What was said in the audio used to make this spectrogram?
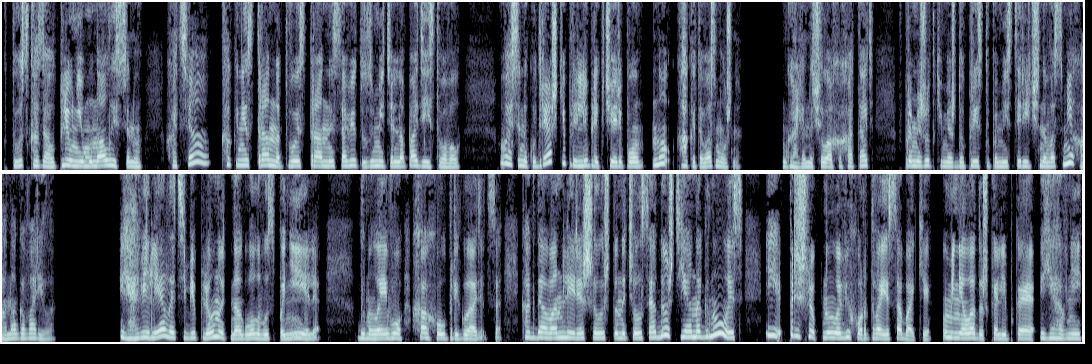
«Кто сказал, плюнь ему на лысину? Хотя, как ни странно, твой странный совет изумительно подействовал. Васины кудряшки прилипли к черепу. Ну, как это возможно?» Галя начала хохотать. В промежутке между приступами истеричного смеха она говорила. «Я велела тебе плюнуть на голову Спаниеля». Думала, его хохол пригладится. Когда Ван Ли решил, что начался дождь, я нагнулась и пришлепнула вихор твоей собаки. У меня ладошка липкая, я в ней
